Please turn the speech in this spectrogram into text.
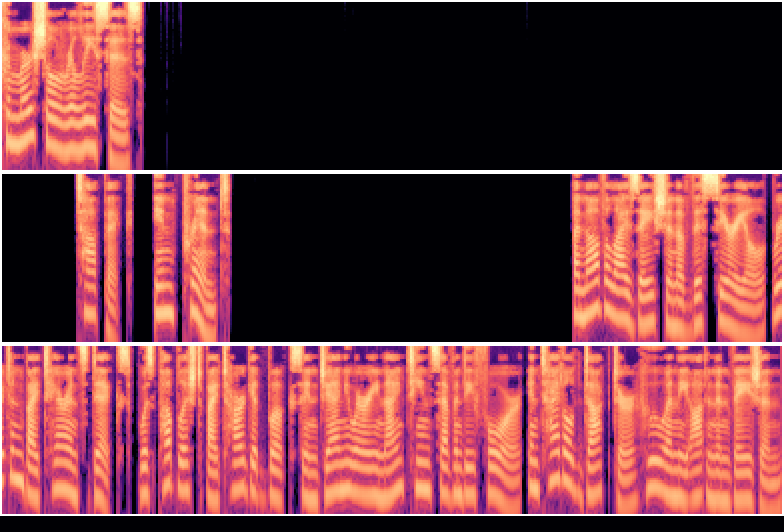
Commercial releases In print A novelization of this serial, written by Terrance Dicks, was published by Target Books in January 1974, entitled Doctor Who and the Auton Invasion.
